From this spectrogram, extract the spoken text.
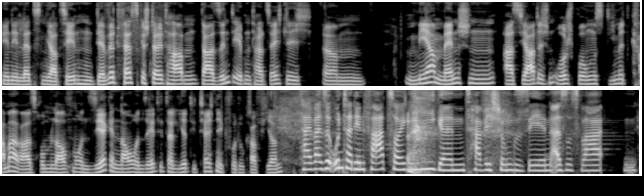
in den letzten Jahrzehnten, der wird festgestellt haben, da sind eben tatsächlich ähm, mehr Menschen asiatischen Ursprungs, die mit Kameras rumlaufen und sehr genau und sehr detailliert die Technik fotografieren. Teilweise unter den Fahrzeugen liegend, habe ich schon gesehen. Also es war nicht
